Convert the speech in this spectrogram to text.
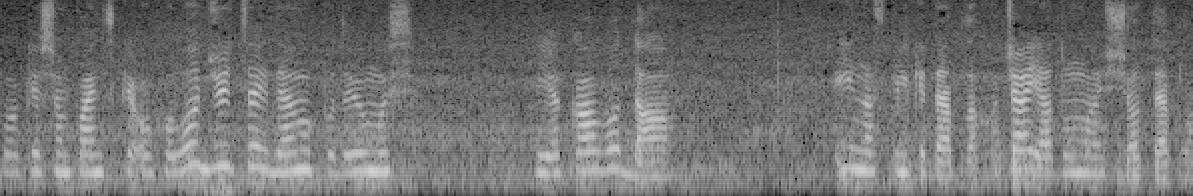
Поки шампанське охолоджується, йдемо подивимось, яка вода і наскільки тепла. Хоча я думаю, що тепла.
